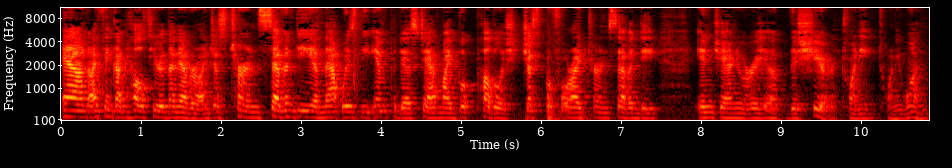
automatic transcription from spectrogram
And I think I'm healthier than ever. I just turned 70 and that was the impetus to have my book published just before I turned 70 in January of this year, 2021.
